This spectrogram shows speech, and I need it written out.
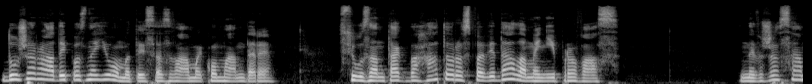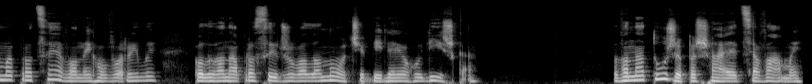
Дуже радий познайомитися з вами, командире. Сюзан так багато розповідала мені про вас. Невже саме про це вони говорили, коли вона просиджувала ночі біля його ліжка? Вона дуже пишається вами.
